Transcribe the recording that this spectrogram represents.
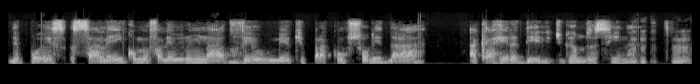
depois Salem, como eu falei, o Iluminado veio meio que para consolidar a carreira dele, digamos assim, né? Uhum.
